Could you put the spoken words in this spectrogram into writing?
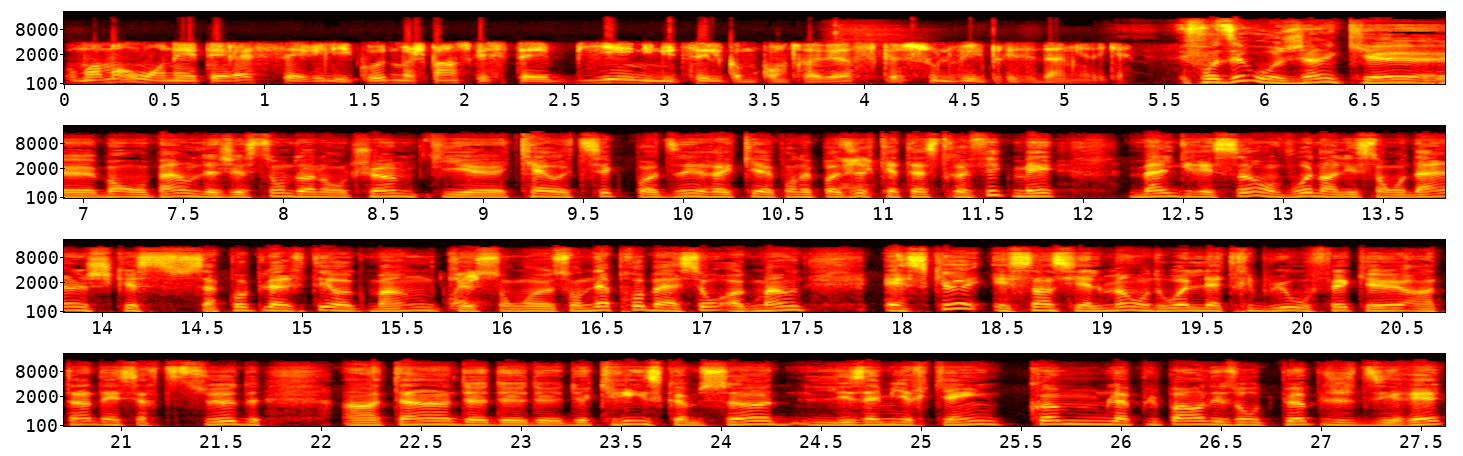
Au moment où on intéresse serrer les coudes, moi je pense que c'était bien inutile comme controverse que soulever le président américain. Il faut dire aux gens que euh, bon, on parle de la gestion de Donald Trump qui est euh, chaotique, pas dire pour ne pas dire catastrophique, mais malgré ça, on voit dans les sondages que sa popularité augmente, que son euh, son approbation augmente. Est-ce que essentiellement on doit l'attribuer au fait que en temps d'incertitude, en temps de, de, de, de crise comme ça, les Américains, comme la plupart des autres peuples, je dirais,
